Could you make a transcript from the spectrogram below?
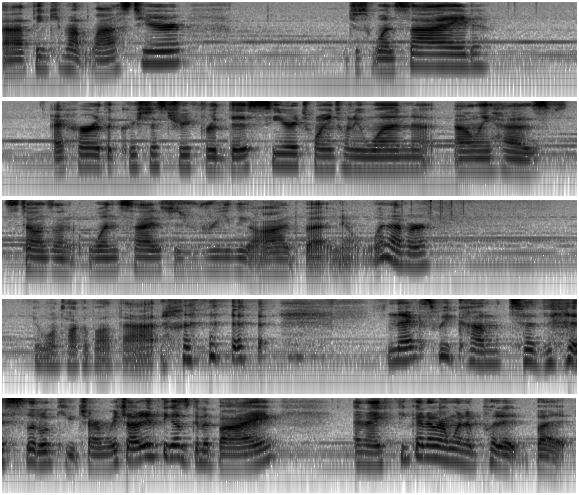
uh, I think came out last year, just one side. I heard the Christmas tree for this year, 2021, only has stones on one side, which is really odd, but you know, whatever. We won't talk about that. Next, we come to this little cute charm, which I didn't think I was going to buy. And I think I know where I'm going to put it, but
